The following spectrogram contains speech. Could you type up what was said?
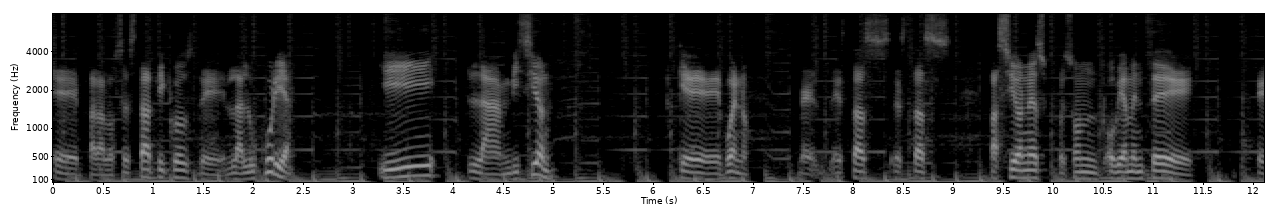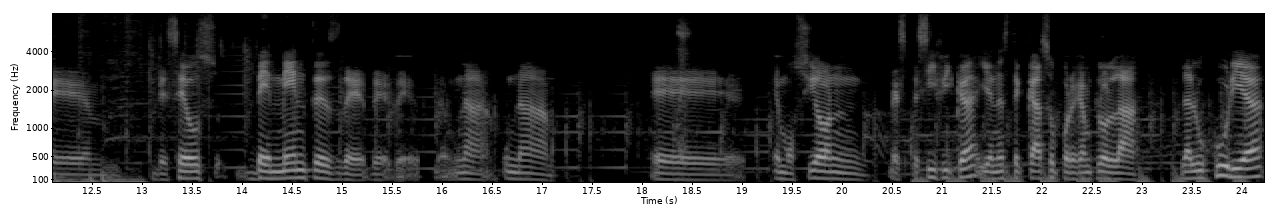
eh, para los estáticos, de la lujuria y la ambición. Que bueno, estas, estas pasiones pues son obviamente deseos vehementes de, una, una eh, emoción específica. Y en este caso, por ejemplo, la, lujuria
